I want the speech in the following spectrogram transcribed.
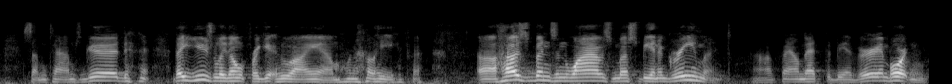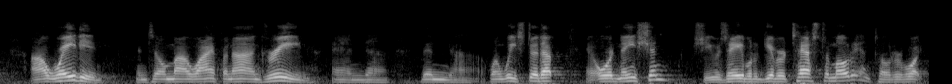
Sometimes good. They usually don't forget who I am when I leave. Uh, husbands and wives must be in agreement. I found that to be very important. I waited until my wife and I agreed, and uh, then uh, when we stood up in ordination, she was able to give her testimony and told her what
